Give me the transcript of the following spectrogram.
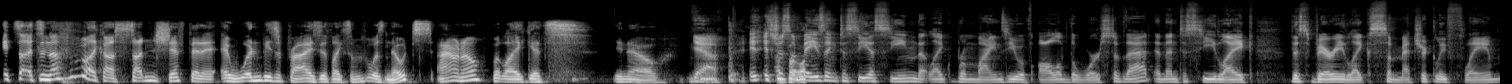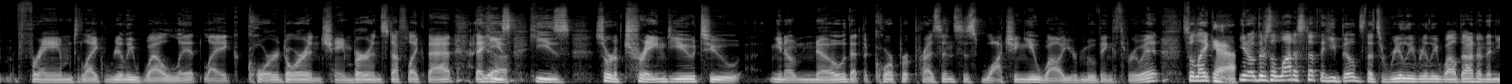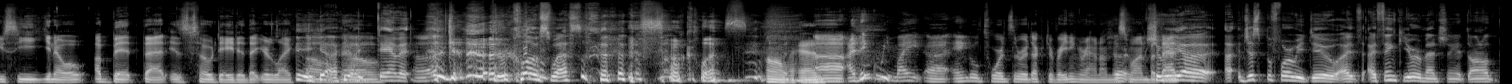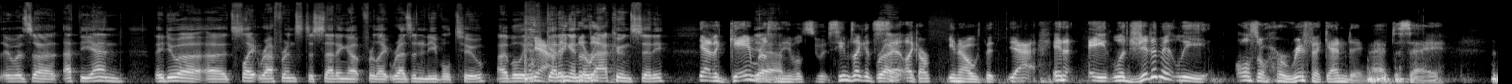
It's it's enough of like a sudden shift that it, it wouldn't be surprised if like some of it was notes. I don't know, but like it's you know Yeah, it, it's just amazing to see a scene that like reminds you of all of the worst of that, and then to see like this very like symmetrically flame framed, like really well lit like corridor and chamber and stuff like that. That Yeah. he's he's sort of trained you to you know know that the corporate presence is watching you while you're moving through it so like Yeah. you know there's a lot of stuff that he builds that's really really well done and then you see you know a bit that is so dated that you're like oh yeah, you're no like, damn it, you're close, Wes. so close oh man. uh, I think we might uh, angle towards the reductive rating round on this one. But Should that, we? Uh, uh, just before we do, I, I think you were mentioning it, Donald. It was uh, at the end. They do a, a slight reference to setting up for like Resident Evil Two, I believe, Yeah, getting like into the- Raccoon City. Yeah, the game yeah. Resident Evil 2. It seems like it's Right. set like a you know that yeah in a legitimately also horrific ending. I have to say.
